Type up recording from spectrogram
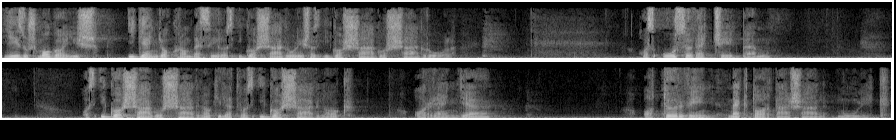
Jézus maga is igen gyakran beszél az igazságról és az igazságosságról. Az Ószövetségben az igazságosságnak, illetve az igazságnak a rendje a törvény megtartásán múlik.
